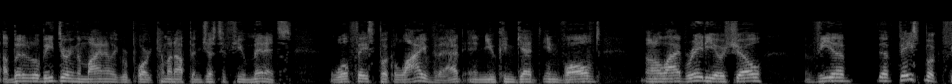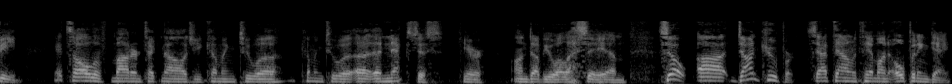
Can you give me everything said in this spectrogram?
Uh, but it'll be during the minor league report coming up in just a few minutes. We'll Facebook Live that, and you can get involved on a live radio show via the Facebook feed. It's all of modern technology coming to a coming to a, a nexus here on WLSAM. So, uh, Don Cooper sat down with him on opening day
